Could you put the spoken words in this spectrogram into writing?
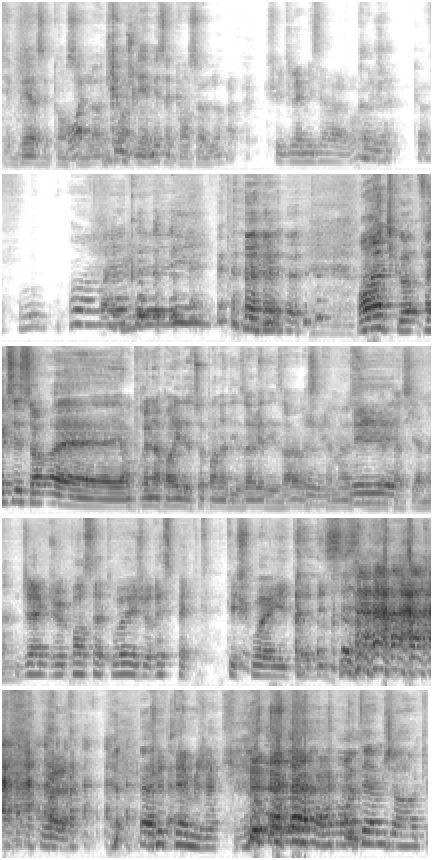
elle était belle cette console-là. Ouais. Crime, je l'ai aimé cette console-là. J'ai eu de la misère à la voir. Comme ça. j'ai- Comme- Ouais, en tout cas, fait que c'est ça. Euh, on pourrait en parler de ça pendant des heures et des heures. C'est oui. vraiment Mais- passionnant. Jack, je pense à toi et je respecte tes choix et ta décision. voilà. Je t'aime, Jacques. On t'aime, Jacques.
